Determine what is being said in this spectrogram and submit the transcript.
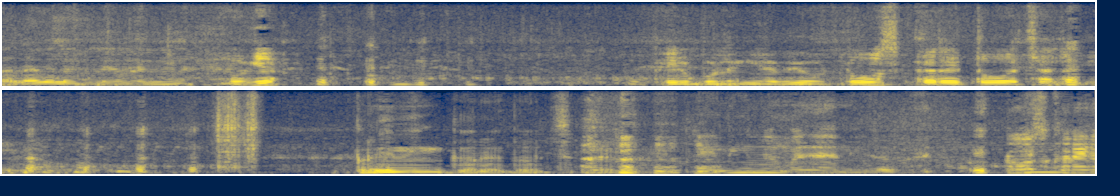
अलग अलग लेवल है। हो गया? फिर बोलेंगे अभी वो टोस्ट करे तो अच्छा लगेगा। प्रीनिंग करे तो अच्छा प्रीनिंग में मज़ा नहीं आता टोस्ट करेगा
